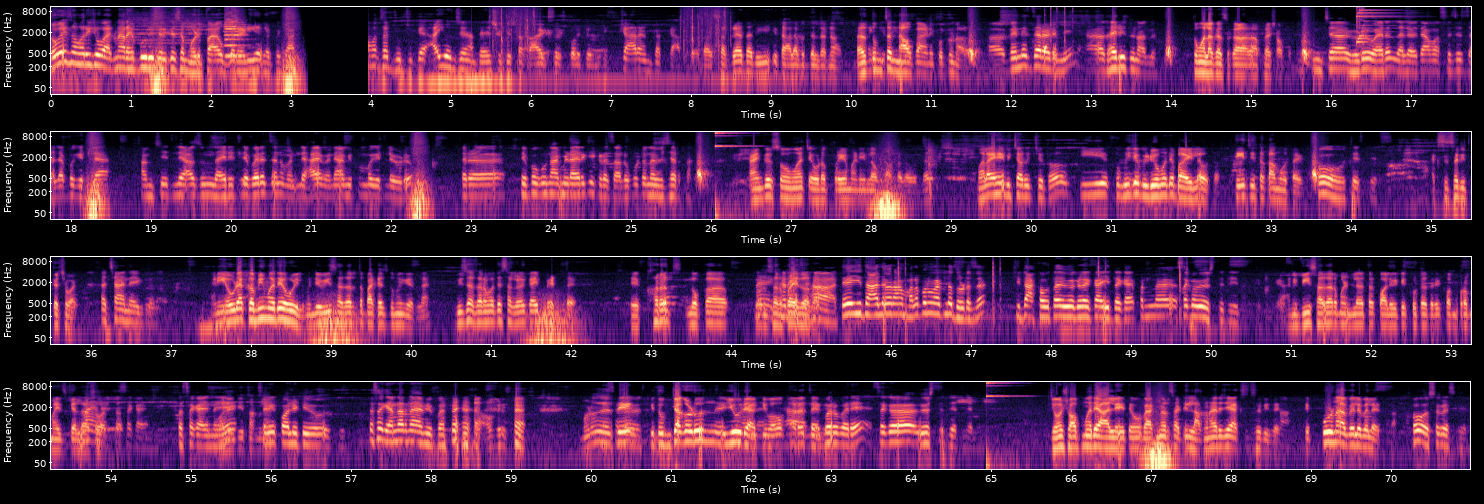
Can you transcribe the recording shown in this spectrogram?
तो गाइस हमारी जो वैगनर है पूरी तरीके से मॉडिफाई होकर रेडी है घर पे जा हमारे साथ जुड़ चुके हैं आई उनसे आते हैं श्रीकृष्ण कार एक्सेस को लेकर उनकी क्या रॅम्प क्या होता सगळ्यात आधी इथं आल्याबद्दल धन्यवाद. दादा तुमचं नाव काय आणि कुठून आलं गणेश जराडे मी. अ, धायरीतून आलो तुम्हाला कसं कळालं आपल्या शॉप तुमच्या व्हिडिओ व्हायरल झाल्या होत्या मसाजेस झाल्या बघितल्या. आमच्या इथले अजून धायरीतले बरेच जण म्हटले हाय म्हणे आम्ही पण बघितले व्हिडिओ तर ते बघून आम्ही डायरेक्ट इकडे चालू कुठं न विचारता. थँक्यू सो मच एवढं प्रेम आणि लव दाखवल्याबद्दल. मला हे विचारू इच्छितो की तुम्ही जे व्हिडिओमध्ये पाहिलं होतं तेच इथं काम होत आहे हो हो तेच तेच. ऍक्सेसरीज कसे वाटत छान आहे एकदम. आणि एवढ्या कमी मध्ये होईल म्हणजे वीस हजारचं पॅकेज तुम्ही घेतलाय. वीस हजारामध्ये सगळं काही भेटतंय. हे खरंच लोक नाही, सरप्राईज खरंच, होतात. हा ते इथं आल्यावर आम्हाला पण वाटलं थोडस की दाखवताय वेगळं काय इथं काय पण सगळं व्यवस्थित आहे. इथं. आणि वीस हजार म्हटलं तर क्वालिटी कुठेतरी कॉम्प्रोमाइज केलं असं वाटतं. तसं काय नाही. तसं काय नाही. क्वालिटी चांगली सगळी क्वालिटी तसं घेणार नाही आम्ही पण. म्हणून ते की तुमच्याकडून येऊ द्या की बाबा हा, खरंच नाही, आहे बरोबर आहे. सगळं व्यवस्थित घेतलेलं जेव्हा शॉपमध्ये आले तेव्हा वॅगनरसाठी लागणारे जे ऍक्सेसरीज हा. आहेत ते पूर्ण अवेलेबल आहेत का? हो सगळं सगळं.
